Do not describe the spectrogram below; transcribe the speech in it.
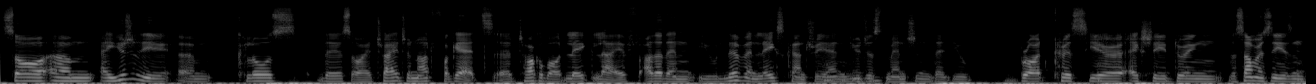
So um, I usually um, close this, or I try to not forget, uh, talk about lake life. Other than you live in lakes country, and you just mentioned that you brought Chris here actually during the summer season.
